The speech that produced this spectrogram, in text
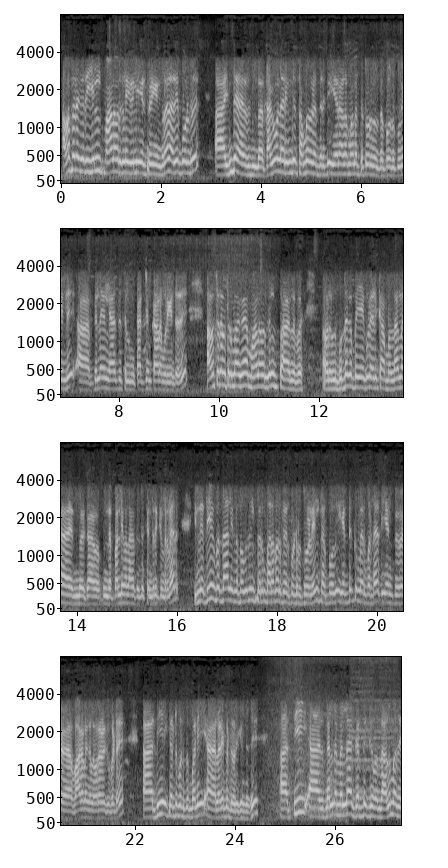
அவசர கதியில் மாணவர்களை வெளியேற்றுகின்றனர். அதே போன்று இந்த இந்த தகவல் அறிந்து சம்பவ இடத்திற்கு ஏராளமான பெற்றோர்கள் தற்போது குவிந்து பிள்ளைகள் அழைத்து செல்லும் காட்சியும் காண முடிகின்றது. அவசர அவசரமாக மாணவர்கள் அந்த அவர்கள் புத்தக பையை கூட எடுக்காமல் தான் இந்த க- இந்த பள்ளி வளாகத்துக்கு சென்றிருக்கின்றனர். இந்த தீ விபத்தால் இந்த பகுதியில் பெரும் பரபரப்பு ஏற்பட்டுள்ள சூழலில் தற்போது எட்டுக்கும் மேற்பட்ட தீயணைப்பு வாகனங்கள் வரவேற்கப்பட்டு தீயை கட்டுப்படுத்தும் பணி நடைபெற்று வருகின்றது. தீ மெல்ல மெல்ல கட்டுக்கு வந்தாலும் அது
